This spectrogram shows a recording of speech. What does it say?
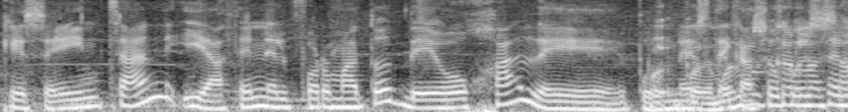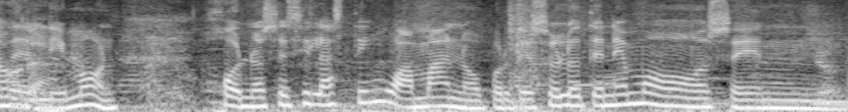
que se hinchan y hacen el formato de hoja de, pues en ¿Po- este caso puede ser del limón. Jo, no sé si las tengo a mano, porque eso lo tenemos en...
